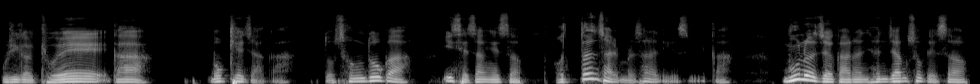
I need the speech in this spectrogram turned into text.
우리가 교회가 목회자가 또 성도가 이 세상에서 어떤 삶을 살아야 되겠습니까? 무너져가는 현장 속에서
